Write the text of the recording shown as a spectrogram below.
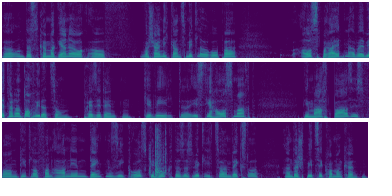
Äh, und das können wir gerne auch auf wahrscheinlich ganz Mitteleuropa ausbreiten, aber er wird halt dann doch wieder zum Präsidenten gewählt. Äh, ist die Hausmacht die Machtbasis von Dietloff von Arnim, denken Sie, groß genug, dass es wirklich zu einem Wechsel an der Spitze kommen könnten?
